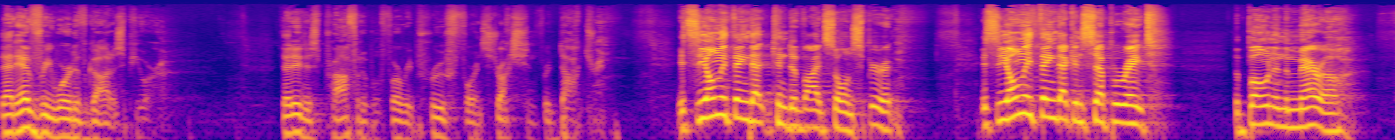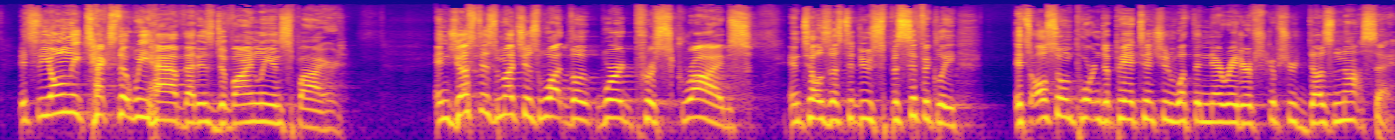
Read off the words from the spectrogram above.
that every word of God is pure, that it is profitable for reproof, for instruction, for doctrine. It's the only thing that can divide soul and spirit. It's the only thing that can separate the bone and the marrow. It's the only text that we have that is divinely inspired. And just as much as what the word prescribes and tells us to do specifically, it's also important to pay attention what the narrator of Scripture does not say.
